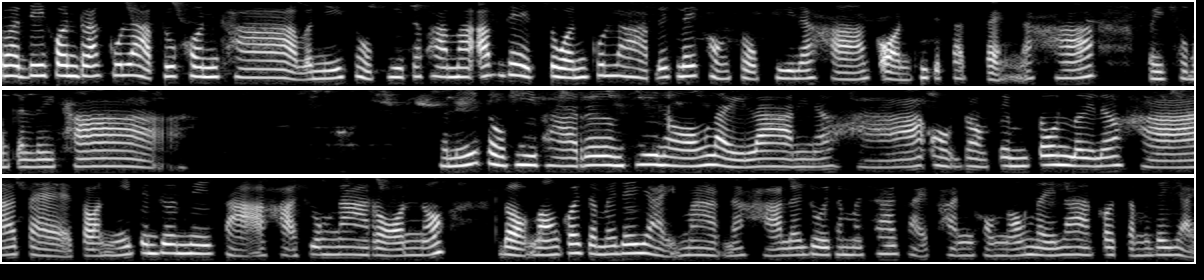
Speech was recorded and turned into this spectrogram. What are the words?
สวัสดีคนรักกุหลาบทุกคนค่ะ วันนี้โสพีจะพามาอัปเดตสวนกุหลาบเล็กๆของโสพีนะคะ ก่อนที่จะตัดแต่งนะคะ ไปชมกันเลยค่ะ วันนี้โสพีพาเริ่มที่น้องไหลลานี่นะคะ ออกดอกเต็มต้นเลยนะคะ แต่ตอนนี้เป็นเดือนเมษาค่ะช่วงหน้าร้อนเนาะดอกน้องก็จะไม่ได้ใหญ่มากนะคะ และโดยธรรมชาติสายพันธุ์ของน้องไลล่าก็จะไม่ได้ใหญ่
